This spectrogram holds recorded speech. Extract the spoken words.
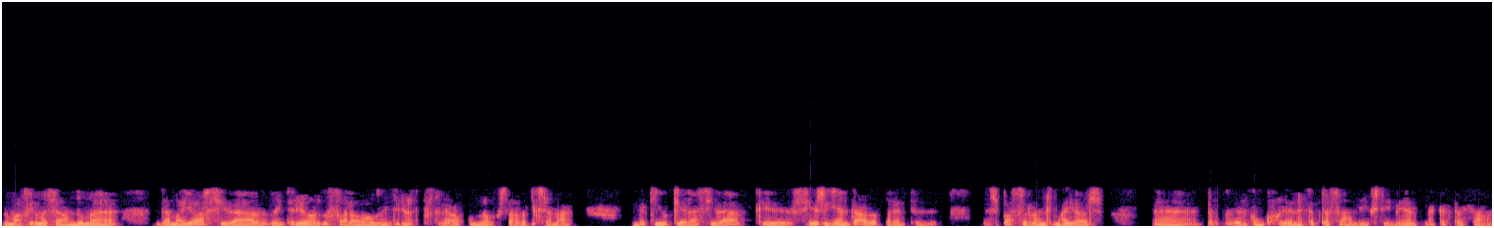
Uma afirmação de uma, da maior cidade do interior, do farol do interior de Portugal, como eu gostava de lhe chamar, daquilo que era a cidade que se agigantava perante espaços urbanos maiores uh, para poder concorrer na captação de investimento, na captação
